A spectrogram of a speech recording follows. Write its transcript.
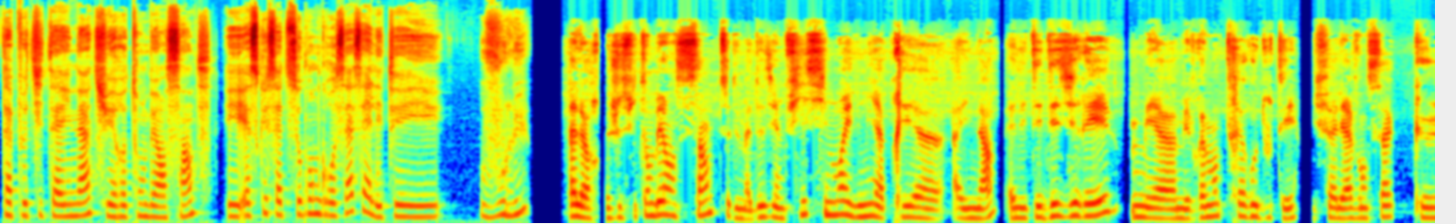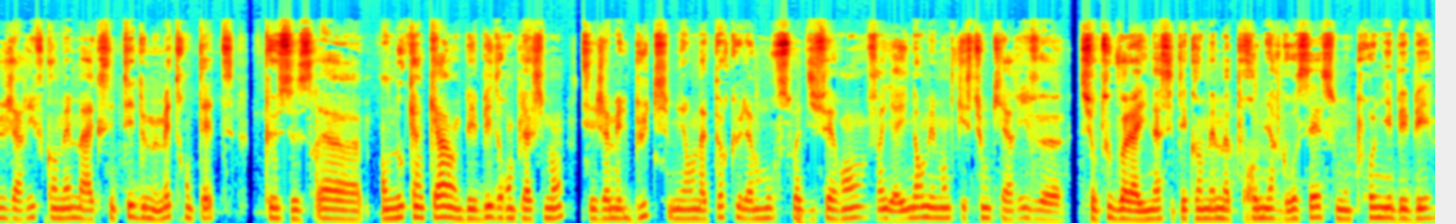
ta petite Aïna, tu es retombée enceinte? Et est-ce que cette seconde grossesse, elle était voulue alors, je suis tombée enceinte de ma deuxième fille six mois et demi après euh, Aïna. Elle était désirée, mais, euh, mais vraiment très redoutée. Il fallait avant ça que j'arrive quand même à accepter de me mettre en tête que ce sera en aucun cas un bébé de remplacement. C'est jamais le but, mais on a peur que l'amour soit différent. Enfin, il y a énormément de questions qui arrivent. Euh, surtout que voilà, Ina, c'était quand même ma première grossesse, mon premier bébé,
